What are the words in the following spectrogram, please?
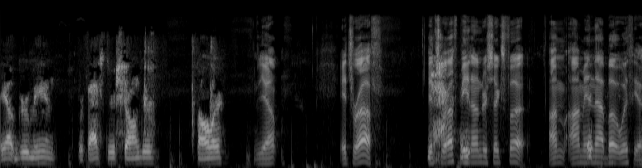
they outgrew me and were faster, stronger, taller. Yep. It's rough. It's Yeah. rough being under six foot. I'm I'm in that boat with you.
